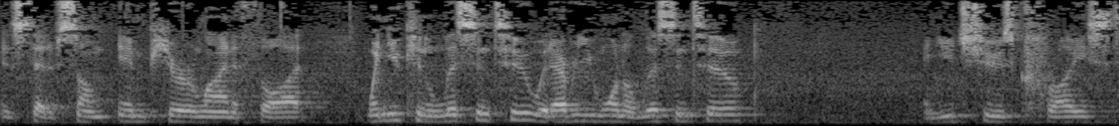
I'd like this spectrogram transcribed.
instead of some impure line of thought, when you can listen to whatever you want to listen to and you choose Christ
